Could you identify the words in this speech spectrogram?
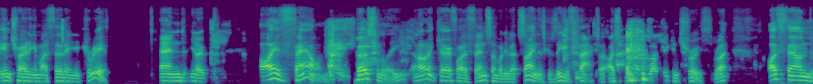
in trading in my 13 year career. And, you know, I've found personally, and I don't care if I offend somebody about saying this because these are facts. I, I speak logic and truth, right? I've found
